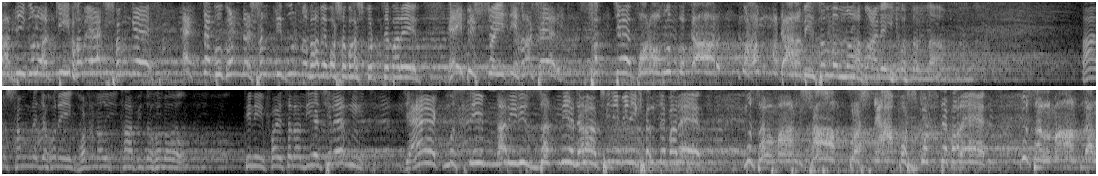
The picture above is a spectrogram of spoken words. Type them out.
জাতিগুলো কীভাবে একসঙ্গে একটা ভূখণ্ডে শান্তিপূর্ণভাবে বসবাস করতে পারে? এই বিশ্ব ইতিহাসের সবচেয়ে বড় রূপকার মোহাম্মদ আরবি সাল্লাল্লাহু আলাইহি ওয়াসাল্লাম। তার সামনে যখন এই ঘটনা উত্থাপিত হলো, তিনি ফয়সলা দিয়েছিলেন যে এক মুসলিম নারীর ইজ্জত নিয়ে যারা ছিনিমিনি খেলতে পারে মুসলমান সব প্রশ্নে আপোষ করতে পারে। মুসলমান তার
